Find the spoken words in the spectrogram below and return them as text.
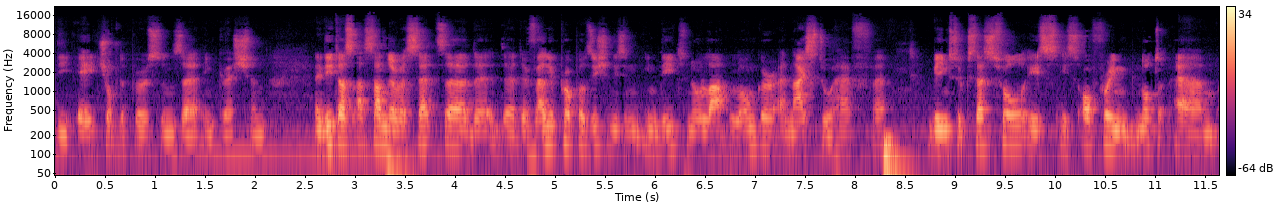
the age of the persons uh, in question. Indeed, as, as Sandra said, uh, the, the, the, value proposition is in, indeed no la- longer a nice to have. Uh, being successful is, is offering not, um,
